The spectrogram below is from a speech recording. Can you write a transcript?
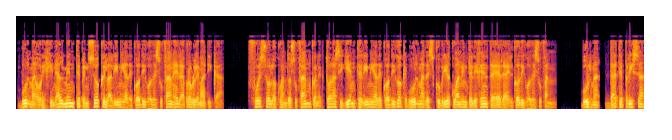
Bulma originalmente pensó que la línea de código de su fan era problemática. Fue solo cuando su fan conectó la siguiente línea de código que Bulma descubrió cuán inteligente era el código de su fan. Bulma, date prisa,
